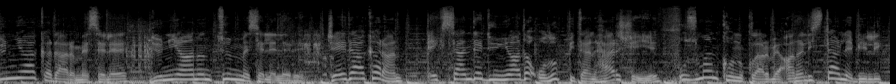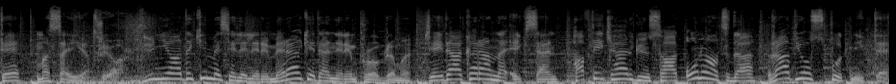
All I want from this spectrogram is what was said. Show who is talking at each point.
Speaker 1: Dünya kadar mesele, dünyanın tüm meseleleri. Ceyda Karan, eksende dünyada olup biten her şeyi uzman konuklar ve analistlerle birlikte masaya yatırıyor. Dünyadaki meseleleri merak edenlerin programı Ceyda Karan'la Eksen hafta içi her gün saat 16'da Radyo Sputnik'te.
